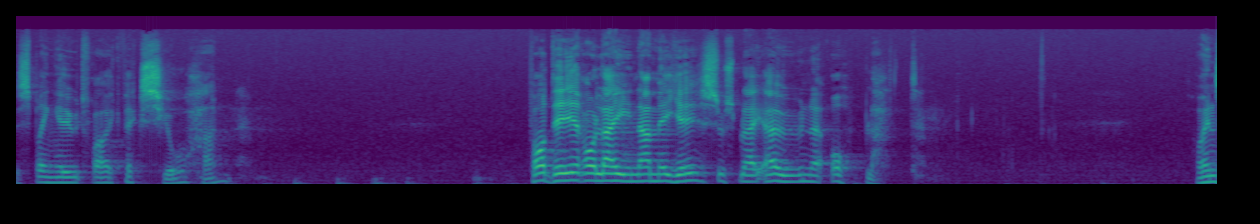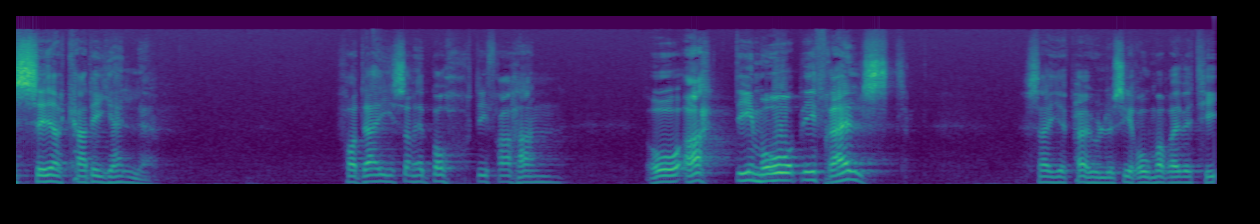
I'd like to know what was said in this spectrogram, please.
Det springer ut fra jeg fikk sjå Han. For der aleine med Jesus blei øynene opplatt. Og en ser hva det gjelder for de som er borte fra Han, og at de må bli frelst, sier Paulus i Romerbrevet 10,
